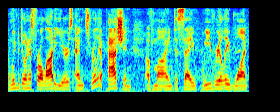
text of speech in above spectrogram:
and we've been doing this for a lot of years, and it's really a passion of mine to say we really want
